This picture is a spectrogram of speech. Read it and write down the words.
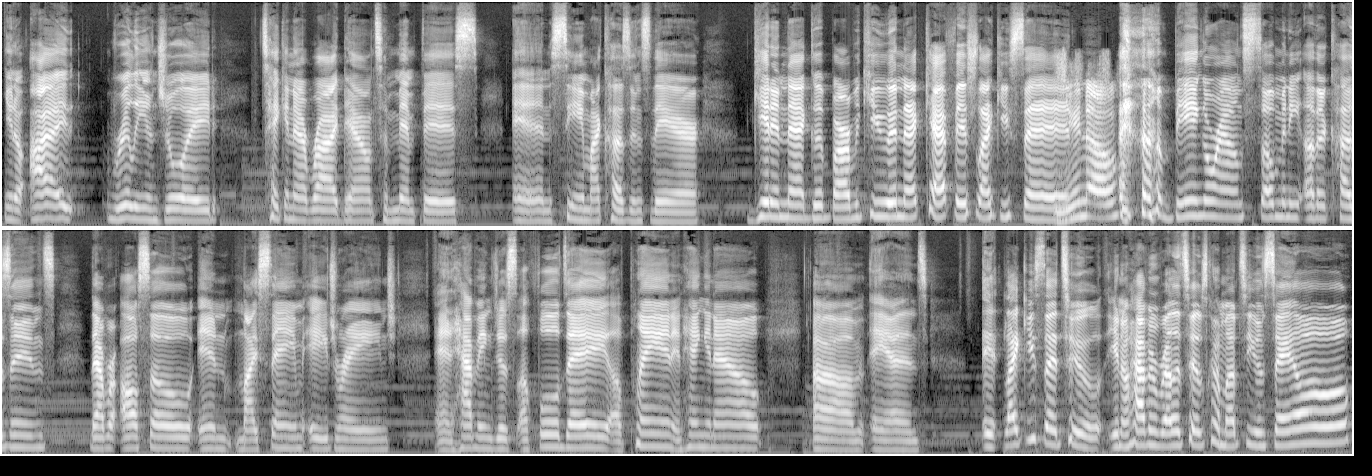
you know, I really enjoyed taking that ride down to Memphis and seeing my cousins there, getting that good barbecue and that catfish, like you said. You know, being around so many other cousins that were also in my same age range and having just a full day of playing and hanging out. Um, and it like you said too, you know, having relatives come up to you and say, "Oh,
